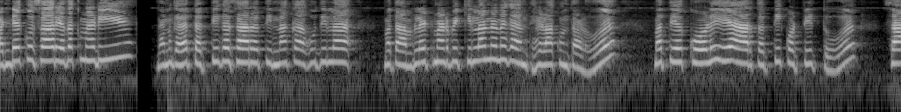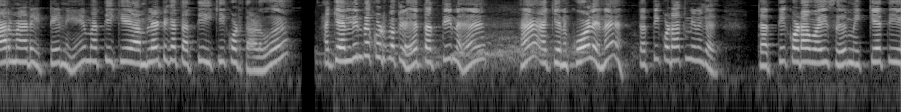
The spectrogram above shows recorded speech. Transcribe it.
ಅಂಡೆಕು ಸಾರ್ ಎದಕ್ ಮಾಡಿ? ನನಗ ತತ್ತಿಗ ಸಾರ ತಿನ್ನಕ್ ಆಗುದಿಲ್ಲ. ಮತ್ತ ಆಮ್ಲೆಟ್ ಮಾಡ್ಬೇಕಿಲ್ಲ ನನಗ ಅಂತ ಹೇಳಕ್ ಕುಂತಾಳು. ಮತ್ತೆ ಕೋಳಿ ಆರ್ ತತ್ತಿ ಕೊಟ್ಟಿತ್ತು. ಸಾರ್ ಮಾಡಿ ಇಟ್ಟೇನಿ. ಮತ್ತೆ ಈಕಿ ಆಮ್ಲೆಟ್ಗ ತತ್ತಿ ಈಕಿ ಕೊಡ್ತಾಳು. ಆಕೆ ಎಲ್ಲಿಂದ ಕೊಡ್ಬೇಕ್ಲೆ ತತ್ತಿನ? ಹಾ, ಆಕೆನ ಕೋಳಿನ? ತತ್ತಿ ಕೊಡಾಕ್ ನಿನಗ? ತತ್ತಿ ಕೊಡೋ ವಯಸ್ಸು ಮಿಕ್ಕೇತಿ.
